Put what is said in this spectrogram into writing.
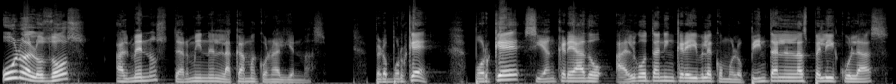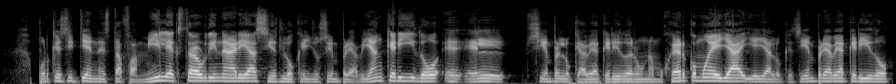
Uno de los dos, al menos, termina en la cama con alguien más. ¿Pero por qué? ¿Por qué si han creado algo tan increíble como lo pintan en las películas? ¿Por qué si tienen esta familia extraordinaria? Si es lo que ellos siempre habían querido. E-, él siempre lo que había querido era una mujer como ella y ella lo que siempre había querido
